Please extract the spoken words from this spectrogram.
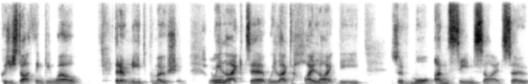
because you start thinking, well, they don't need the promotion. We like to we like to highlight the sort of more unseen side. So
